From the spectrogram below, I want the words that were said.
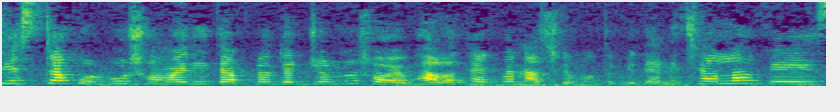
চেষ্টা করব সময় দিতে আপনাদের জন্য। সবাই ভালো থাকবেন। আজকের মতো বিদায় নিচ্ছি। আল্লাহ হাফেজ।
